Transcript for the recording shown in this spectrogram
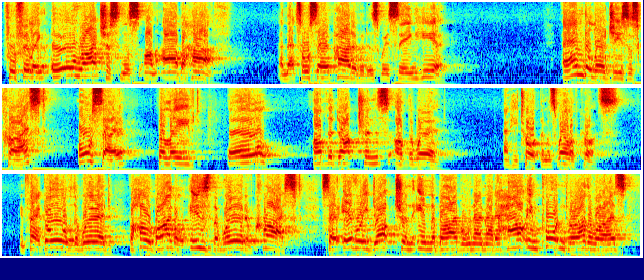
fulfilling all righteousness on our behalf. And that's also a part of it, as we're seeing here and the Lord Jesus Christ also believed all of the doctrines of the Word. And he taught them as well, of course. In fact, all of the Word, the whole Bible is the Word of Christ. So every doctrine in the Bible, no matter how important or otherwise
